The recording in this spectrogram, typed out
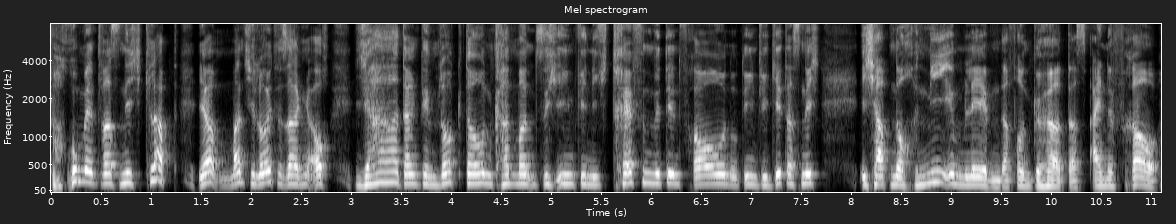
warum etwas nicht klappt. Ja, manche Leute sagen auch, ja, dank dem Lockdown kann man sich irgendwie nicht treffen mit den Frauen und irgendwie geht das nicht. Ich habe noch nie im Leben davon gehört, dass eine Frau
